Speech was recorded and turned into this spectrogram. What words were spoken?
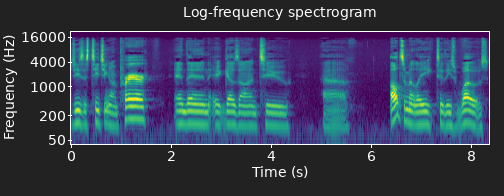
Jesus teaching on prayer, and then it goes on to uh, ultimately to these woes.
